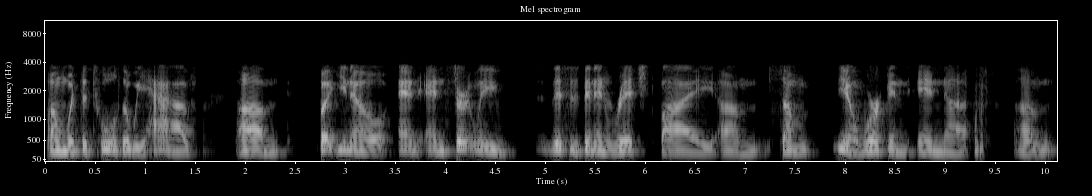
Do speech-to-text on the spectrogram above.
um, with the tools that we have. Um, but you know, and and certainly this has been enriched by um, some you know work in in uh, um,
